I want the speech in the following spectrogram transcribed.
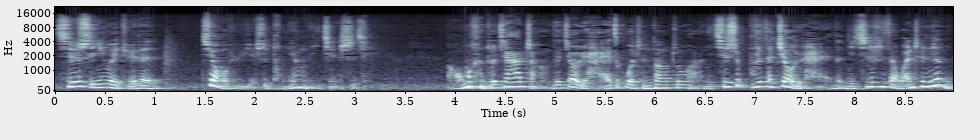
其实是因为觉得教育也是同样的一件事情啊。我们很多家长在教育孩子过程当中啊，你其实不是在教育孩子，你其实是在完成任务。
